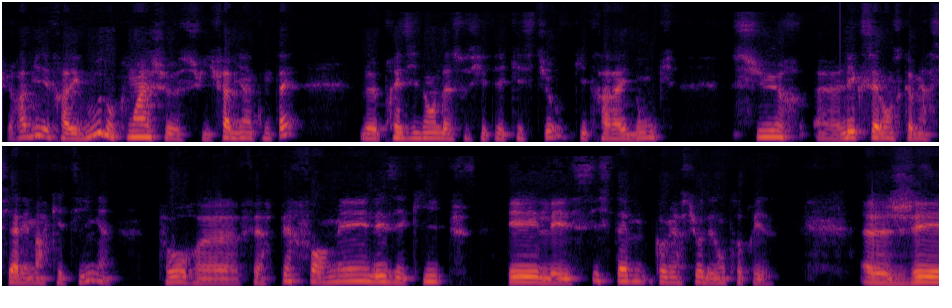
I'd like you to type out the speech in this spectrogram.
suis ravi d'être avec vous. Donc moi, je suis Fabien Comtet, le président de la société Questio, qui travaille donc sur euh, l'excellence commerciale et marketing pour euh, faire performer les équipes et les systèmes commerciaux des entreprises. Euh, j'ai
